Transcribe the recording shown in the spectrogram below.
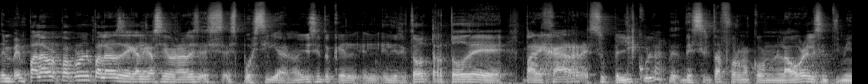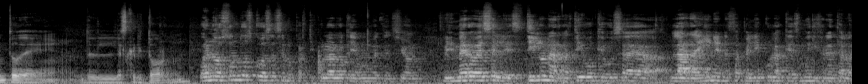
en, en palabras, para poner en palabras de Gal García Bernal, es, es- es poesía, ¿no? Yo siento que el, el- el director trató de parejar su película de, de cierta forma con la obra y el sentimiento de- del escritor, ¿no? Bueno, son dos cosas en lo particular lo que llamó mi atención. Primero es el estilo narrativo que usa Larraín en esta película, que es muy diferente a, la-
